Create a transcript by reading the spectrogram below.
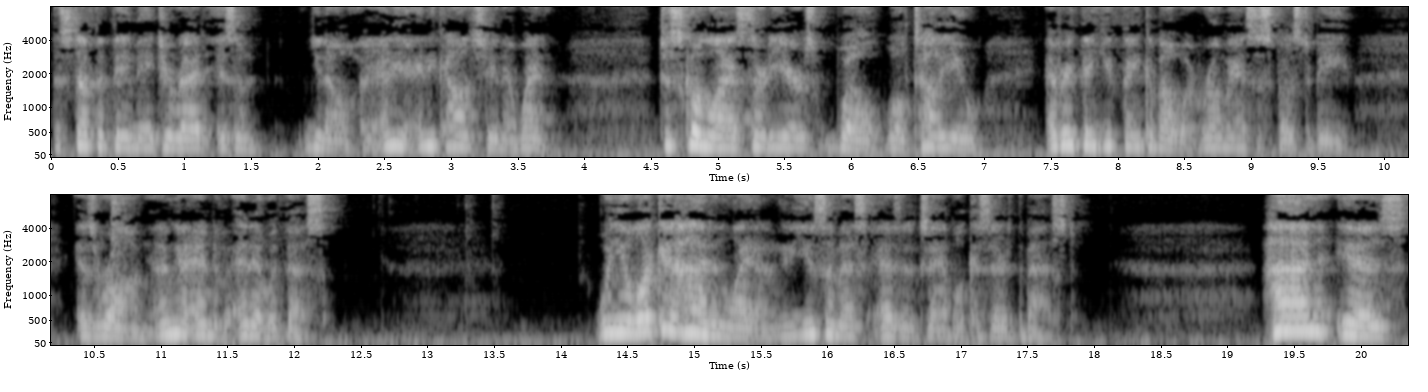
the stuff that they made you read isn't, you know, any any college student that went to school in the last 30 years will will tell you everything you think about what romance is supposed to be is wrong. And I'm going to end, end it with this. When you look at Han and Leia, I'm going to use them as, as an example because they're the best. Han is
